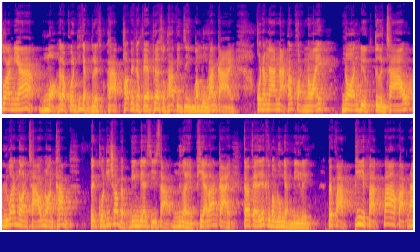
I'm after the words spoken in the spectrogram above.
ตัวเนี้ยเหมาะสำหรับคนที่อยากดูแลสุขภาพ เพราะเป็นกาแฟเพื่อสุขภาพจริงๆบำรุงร่างกาย คนทำงานหนักพักผ่อนน้อย นอนดึกตื่นเช้า หรือว่านอนเช้านอนค่ำเป็นคนที่ชอบแบบวิงเวียนศีรษะเหนื่อยเพลียร่างกาย กาแฟนี้คือบำรุงอย่างดีเลย ไปฝากพี่ฝากป้าฝากน้า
